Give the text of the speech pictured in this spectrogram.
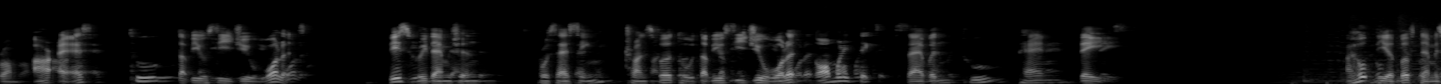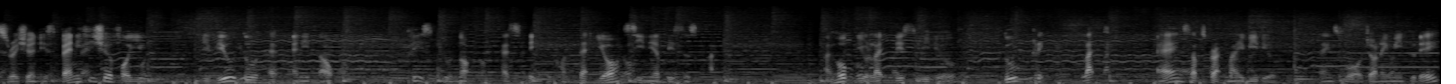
from RS to WCG wallet. This redemption processing transfer to WCG wallet normally takes 7 to 10 days. I hope the above demonstration is beneficial for you. If you do have any doubt, please do not hesitate to contact your senior business partner. I hope you like this video. Do click like and subscribe my video. Thanks for joining me today.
